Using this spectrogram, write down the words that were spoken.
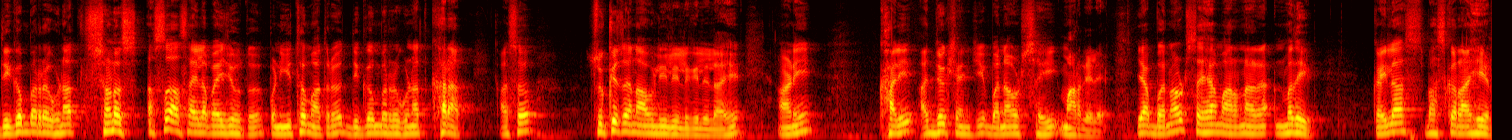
दिगंबर रघुनाथ सणस असं असायला पाहिजे होतं. पण इथं मात्र दिगंबर रघुनाथ खरात असं चुकीचं नाव लिहिलेलं गेलेलं आहे. आणि खाली अध्यक्षांची बनावट सही मारलेली आहे. या बनावट सह्या मारणाऱ्यांमध्ये कैलास भास्कर आहेर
